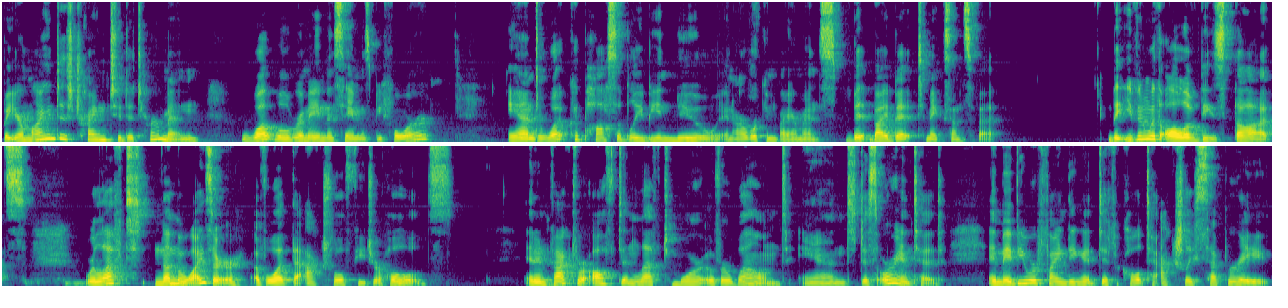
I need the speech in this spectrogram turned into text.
But your mind is trying to determine what will remain the same as before and what could possibly be new in our work environments bit by bit to make sense of it. But even with all of these thoughts, we're left none the wiser of what the actual future holds. And in fact, we're often left more overwhelmed and disoriented. And maybe we're finding it difficult to actually separate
